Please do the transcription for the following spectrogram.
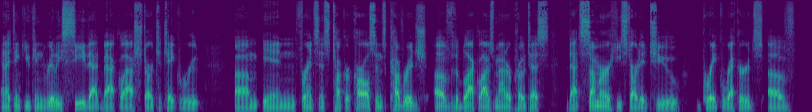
And I think you can really see that backlash start to take root um, in, for instance, Tucker Carlson's coverage of the Black Lives Matter protests that summer. He started to break records of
